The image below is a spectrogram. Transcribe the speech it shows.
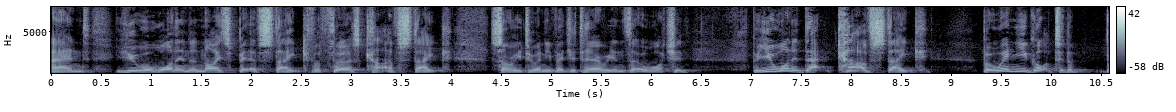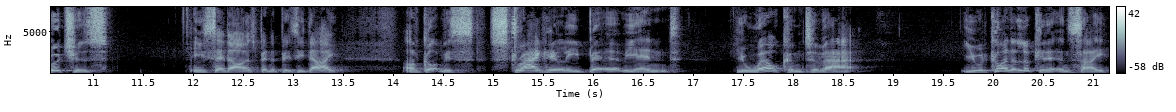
and you were wanting a nice bit of steak, the first cut of steak. Sorry to any vegetarians that are watching. But you wanted that cut of steak. But when you got to the butcher's, he said, Oh, it's been a busy day. I've got this straggly bit at the end. You're welcome to that. You would kind of look at it and say,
